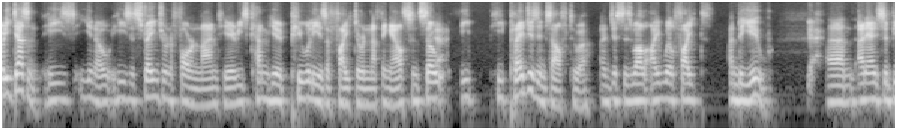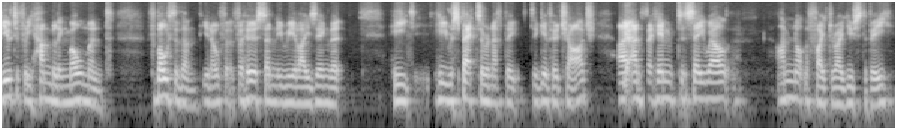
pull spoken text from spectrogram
But he doesn't. He's you know he's a stranger in a foreign land here. He's come here purely as a fighter and nothing else. And so Yeah. he he pledges himself to her and just as well I will fight under you. Yeah. Um, and it's a beautifully humbling moment for both of them. You know, for, for her suddenly realizing that he he respects her enough to, to give her charge, uh, Yeah. and for him to say, "Well, I'm not the fighter I used to be.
